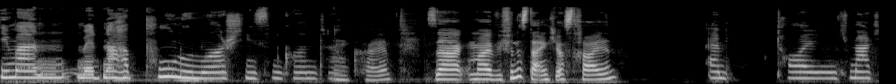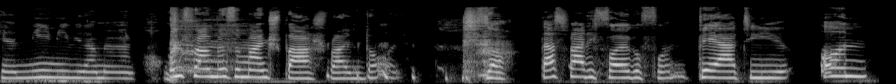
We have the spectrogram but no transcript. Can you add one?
die man mit einer Harpune nur schießen konnte. Okay. Sag mal, wie findest du eigentlich Australien? Ähm, toll. Und ich mag hier nie, nie wieder mehr. Und ich vermisse mein Sparschwein doll. So, das war die Folge von Bertie und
